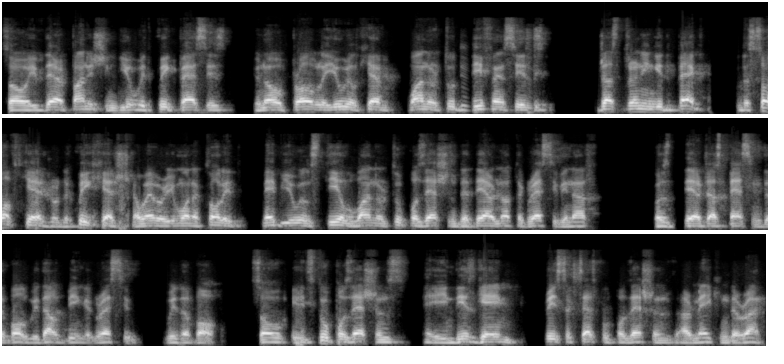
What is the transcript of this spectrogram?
So if they're punishing you with quick passes, you know, probably you will have one or two defenses just turning it back to the soft hedge or the quick hedge, however you want to call it. Maybe you will steal one or two possessions that they are not aggressive enough because they are just passing the ball without being aggressive with the ball. So it's two possessions eh, in this game. Three successful possessions are making the run.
